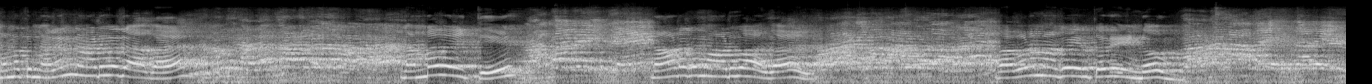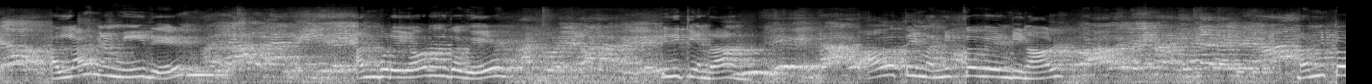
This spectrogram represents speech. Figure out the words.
நமக்கு நலன் நாடுவதாக நம்ப வைத்து நாடகம் ஆடுவார்கள். கவனமாக இருக்க வேண்டும். அல்லாஹ் நம் மீது அன்புடையோனாகவே இருக்கின்றான். பாவத்தை மன்னிக்க வேண்டினால் மன்னிப்ப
